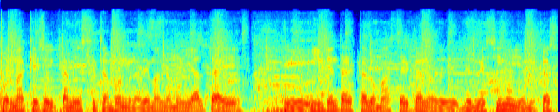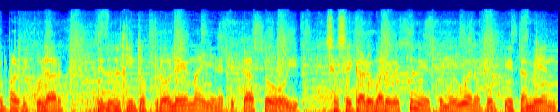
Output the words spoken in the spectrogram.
por más que eso también se transforme en una demanda muy alta, es eh, intentar estar lo más cercano del vecino y en mi caso particular de los distintos problemas y en este caso hoy se acercaron varios vecinos y esto es muy bueno porque también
